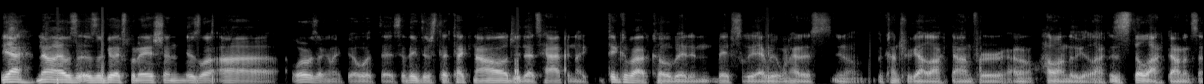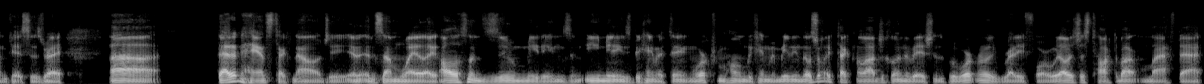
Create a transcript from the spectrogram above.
Yeah, no, it was, it was a good explanation. Is uh, where was I going to go with this? I think there's the technology that's happened. Like, think about COVID, and basically everyone had this. You know, the country got locked down for I don't know how long did it get locked. It's still locked down in some cases, right? Uh, that enhanced technology in, in, some way. Like all of a sudden, Zoom meetings and e meetings became a thing. Work from home became a meeting. Those are like technological innovations we weren't really ready for. We always just talked about and laughed at,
